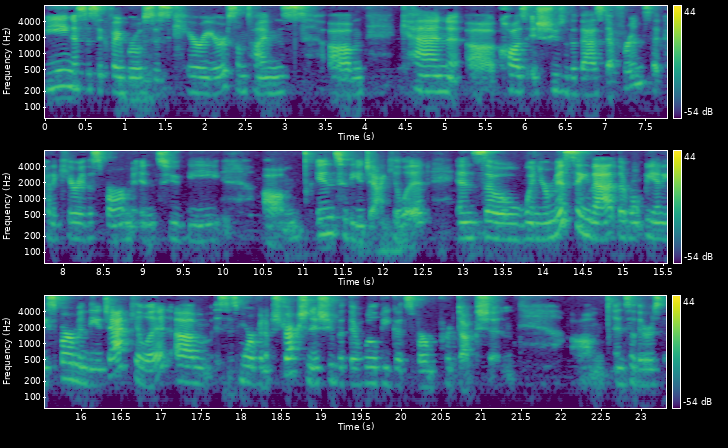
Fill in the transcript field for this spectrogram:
being a cystic fibrosis carrier, sometimes um, can uh, cause issues with the vas deferens that kind of carry the sperm into the um, into the ejaculate. And so when you're missing that, there won't be any sperm in the ejaculate. Um, this is more of an obstruction issue, but there will be good sperm production. Um, and so there's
